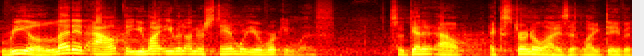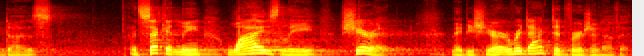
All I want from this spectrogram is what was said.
real. Let it out that you might even understand what you're working with. So get it out, externalize it like David does. And secondly, wisely share it. Maybe share a redacted version of it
